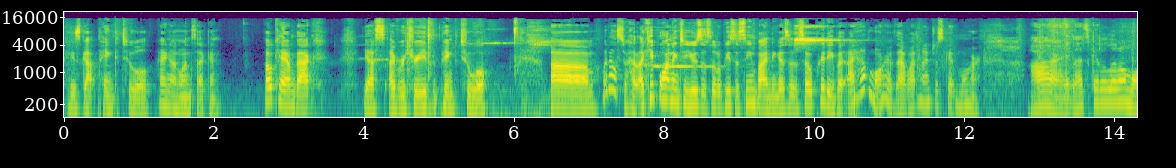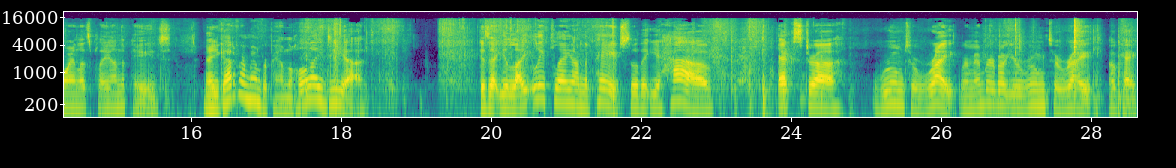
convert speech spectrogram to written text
he's got pink tool. Hang on one second. Okay, I'm back. Yes, I've retrieved the pink tool. Um, what else do I have? I keep wanting to use this little piece of seam binding because it's so pretty, but I have more of that. Why don't I just get more? All right, let's get a little more and let's play on the page. Now you got to remember, Pam, the whole idea is that you lightly play on the page so that you have extra room to write. Remember about your room to write. Okay.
